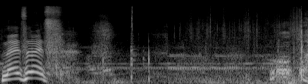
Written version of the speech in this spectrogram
ナイスナイス。フォーティ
